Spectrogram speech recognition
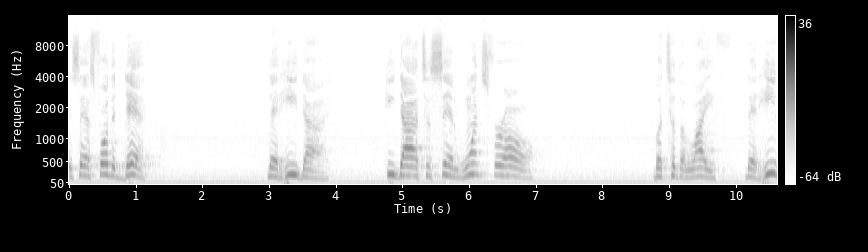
It says, For the death that he died, he died to sin once for all, but to the life that he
